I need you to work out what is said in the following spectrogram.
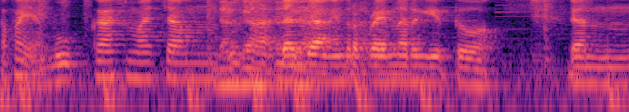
apa ya buka semacam Dagang, usaha dagang. dagang entrepreneur gitu. Dan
